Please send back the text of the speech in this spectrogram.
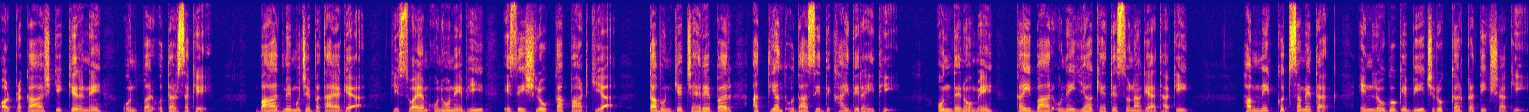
और प्रकाश की किरणें उन पर उतर सके। बाद में मुझे बताया गया कि स्वयं उन्होंने भी इसी श्लोक का पाठ किया, तब उनके चेहरे पर अत्यंत उदासी दिखाई दे रही थी। उन दिनों में कई बार उन्हें यह कहते सुना गया था कि हमने कुछ समय तक इन लोगों के बीच रुककर प्रतीक्षा की,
